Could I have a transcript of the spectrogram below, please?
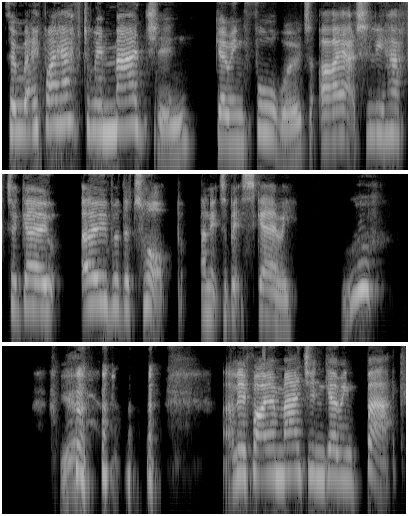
So if I have to imagine going forward, I actually have to go over the top, and it's a bit scary. Woo. Yeah. And if I imagine going back,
